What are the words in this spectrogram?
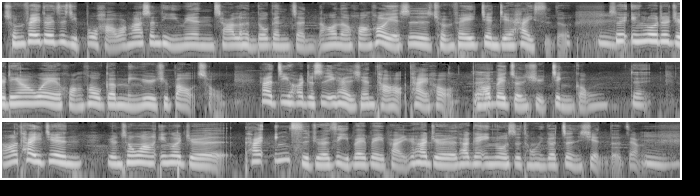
纯妃对自己不好，往她身体里面插了很多根针。然后呢，皇后也是纯妃间接害死的，嗯、所以璎珞就决定要为皇后跟明玉去报仇。她的计划就是一开始先讨好太后，然后被准许进宫。对。然后太监袁春望因为觉得他因此觉得自己被背叛，因为他觉得他跟璎珞是同一个阵线的这样。嗯。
